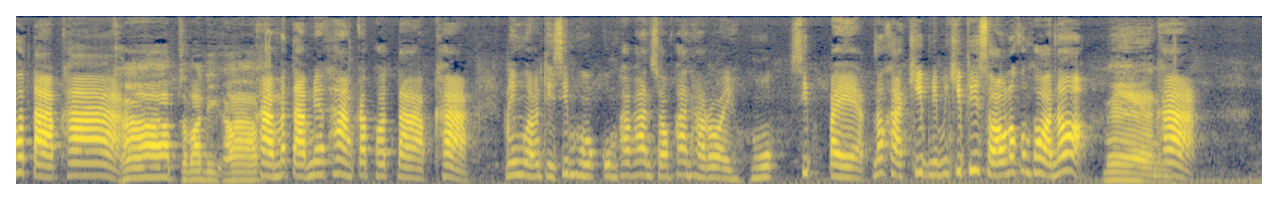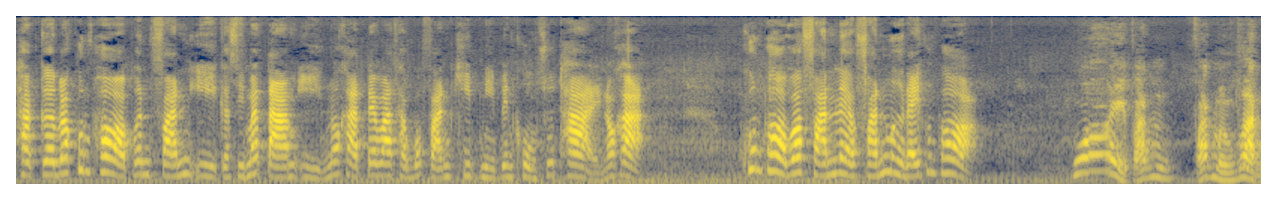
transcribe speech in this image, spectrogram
พ่อตาบค่ะ ครับ สวัสดีครับ ค่ะ มาตามแนวทางกับพ่อตาบค่ะ ในงวดวันที่16กุมภาพันธ์2568เนาะค่ะ คลิปนี้เป็นคลิปที่2เนาะคุณพ่อเนาะ แม่นค่ะ ถ้าเกิดว่าคุณพ่อเพิ่นฝันอีกก็สิมาตามอีกเนาะค่ะ แต่ว่าถ้าบ่ฝันคลิปนี้เป็นโค้งสุดท้ายเนาะค่ะ คุณพ่อว่าฝันแล้วฝันมือใดคุณพ่อ ว้ายฝันฝันเหมือนวัน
